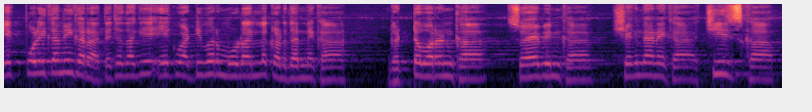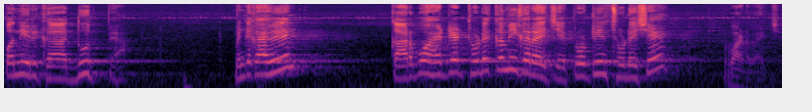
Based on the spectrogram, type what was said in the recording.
एक पोळी कमी करा. त्याच्या जागी एक वाटीवर मोडलेलं कडधान्य खा. घट्ट वरण खा सोयाबीन खा शेंगदाणे खा चीज खा पनीर खा दूध प्या. म्हणजे काय होईल? कार्बोहायड्रेट थोडे कमी करायचे प्रोटीन्स थोडेसे वाढवायचे.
